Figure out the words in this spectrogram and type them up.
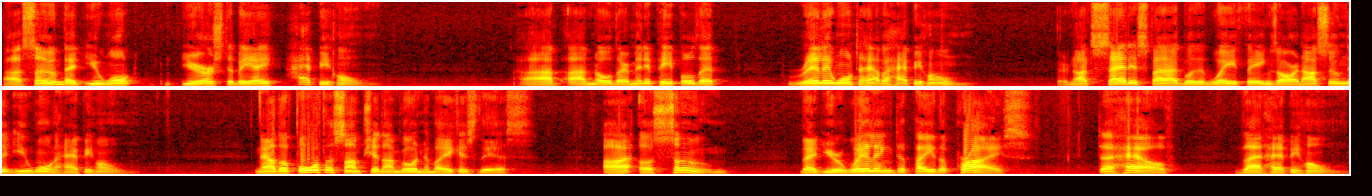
I assume that you want yours to be a happy home. I, I know there are many people that really want to have a happy home. They're not satisfied with the way things are, and I assume that you want a happy home. Now, the fourth assumption I'm going to make is this I assume that you're willing to pay the price to have that happy home.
